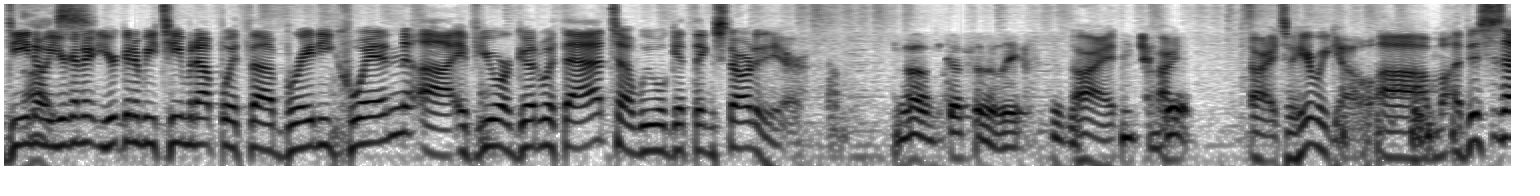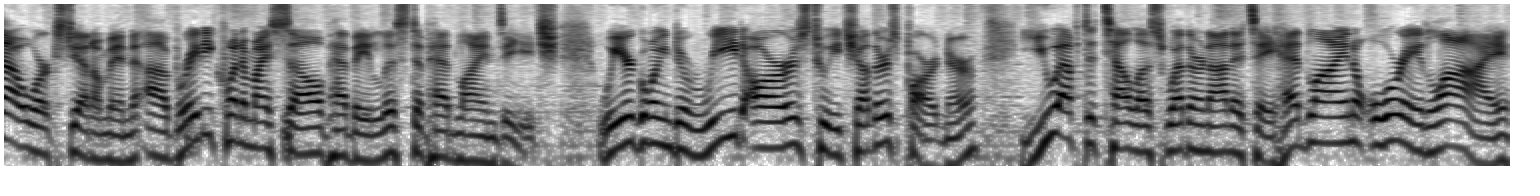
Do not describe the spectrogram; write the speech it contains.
Dino, Nice. you're gonna you're gonna be teaming up with uh, Brady Quinn. Uh, if you are good with that, uh, we will get things started here. No, definitely. All right. All right. All right, so here we go. Um, this is how it works, gentlemen. Uh, Brady Quinn and myself have a list of headlines each. We are going to read ours to each other's partner. You have to tell us whether or not it's a headline or a lie.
